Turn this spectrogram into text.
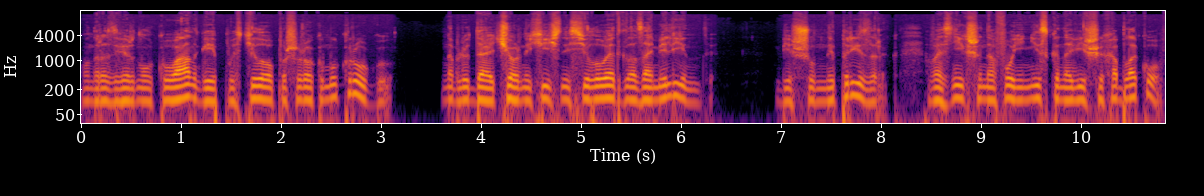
Он развернул Куанга и пустил его по широкому кругу, наблюдая черный хищный силуэт глазами Линды. Бесшумный призрак, возникший на фоне низко нависших облаков.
